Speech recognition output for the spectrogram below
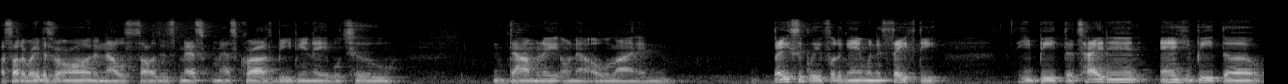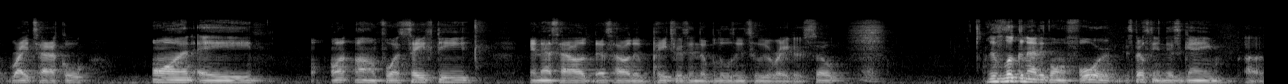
I saw the Raiders were on, and I saw just Maxx, Maxx Crosby being able to dominate on that O line, and basically for the game when it's safety he beat the tight end and he beat the right tackle on a on um, for a safety, and that's how that's how the Patriots end up losing to the Raiders. So just looking at it going forward, especially in this game, uh,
